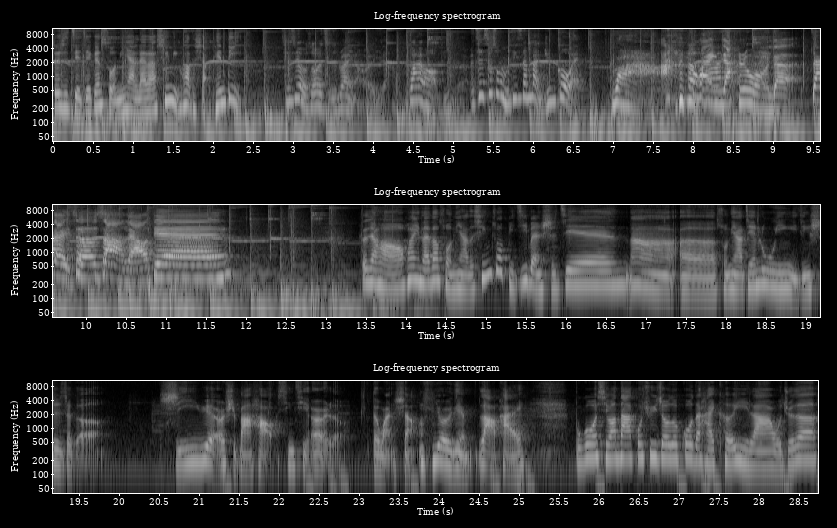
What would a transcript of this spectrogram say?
这是姐姐跟索尼娅聊聊心里话的小天地。其实有时候只是乱咬而已啦，不过还蛮好听的。而且这是我们第三版军购哎，哇！欢迎加入我们的在车上聊天。大家好，欢迎来到索尼娅的星座笔记本时间。那呃，索尼娅今天录音已经是这个十一月二十八号星期二了的晚上，又有点辣牌。不过希望大家过去一周都过得还可以啦。我觉得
